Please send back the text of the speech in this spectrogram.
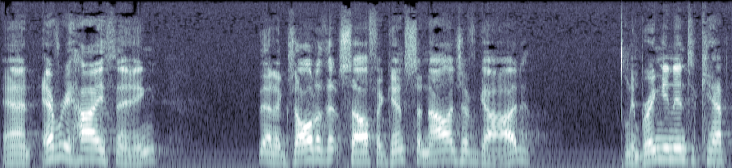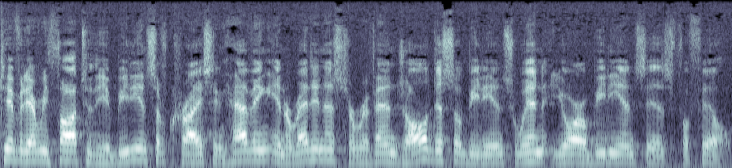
And every high thing that exalteth itself against the knowledge of God, and bringing into captivity every thought to the obedience of Christ, and having in a readiness to revenge all disobedience when your obedience is fulfilled.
